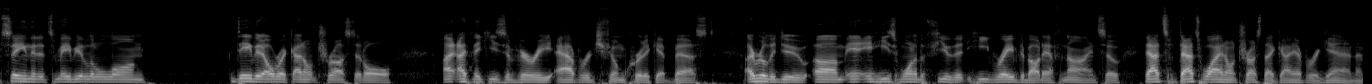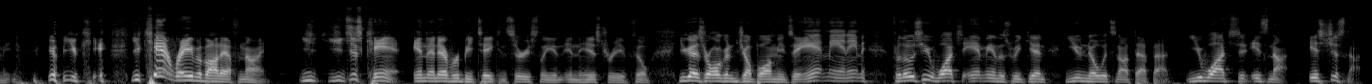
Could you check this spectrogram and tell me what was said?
saying that it's maybe a little long. David Ehrlich, I don't trust at all. I, I think he's a very average film critic at best. I really do. Um, and, and, he's one of the few that he raved about F9. So that's that's why I don't trust that guy ever again. I mean, you can't you can't rave about F9. You, you just can't, and then ever be taken seriously in, in the history of film. You guys are all going to jump on me and say Ant Man, Ant Man. For those of you who watched Ant Man this weekend, you know it's not that bad. You watched it, it's not. It's just not.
